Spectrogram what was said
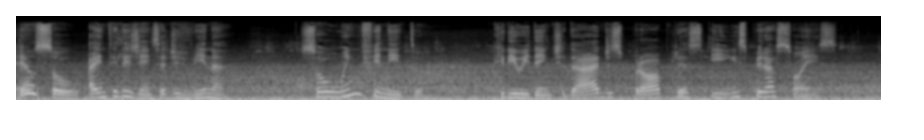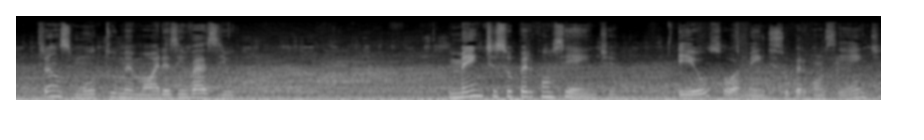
Eu sou a inteligência divina. Sou o infinito. Crio identidades próprias e inspirações. Transmuto memórias em vazio. Mente superconsciente. Eu sou a mente superconsciente.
